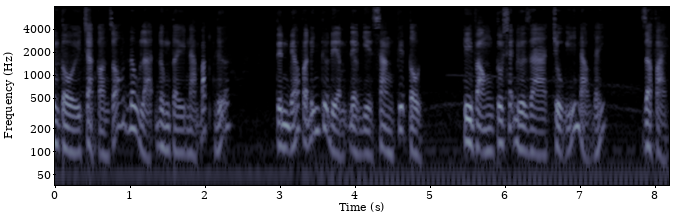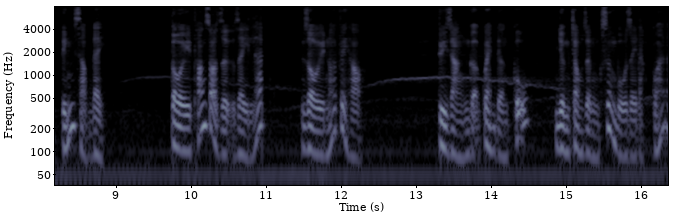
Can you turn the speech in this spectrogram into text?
Chúng tôi chẳng còn rõ đâu là Đông Tây Nam Bắc nữa. Tuyền Béo và Đinh thư Điểm đều nhìn sang phía tôi, hy vọng tôi sẽ đưa ra chủ ý nào đấy. Giờ phải tính sao đây? Tôi thoáng do dự giây lát, rồi nói với họ. Tuy rằng ngựa quen đường cũ, nhưng trong rừng sương mù dày đặc quá.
